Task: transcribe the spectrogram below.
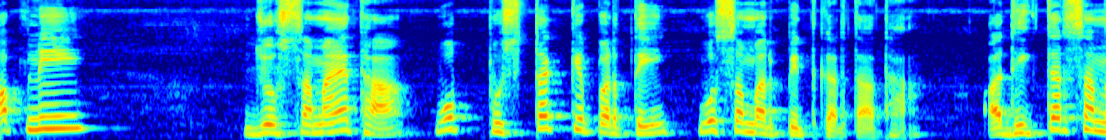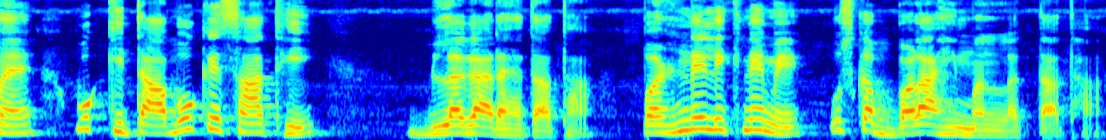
अपनी जो समय था, वो पुस्तक के प्रति वो समर्पित करता था। अधिकतर समय वो किताबों के साथ ही लगा रहता था। पढ़ने लिखने में उसका बड़ा ही मन लगता था।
